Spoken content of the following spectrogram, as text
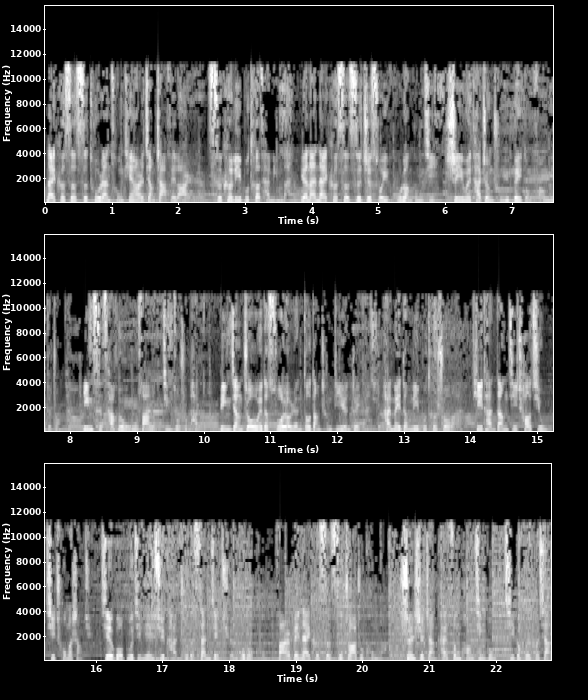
奈克瑟斯突然从天而降，炸飞了二人。此刻，利布特才明白，原来奈克瑟斯之所以胡乱攻击，是因为他正处于被动防御的状态，因此才会我无法冷静做出判断，并将周围的所有人都当成敌人对待。还没等利布特说完，提坦当即抄起武器冲了上去，结果不仅连续砍出的三剑全部落空，反而被奈克瑟斯抓住空档，顺势展开疯狂进攻。几个回合下来，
